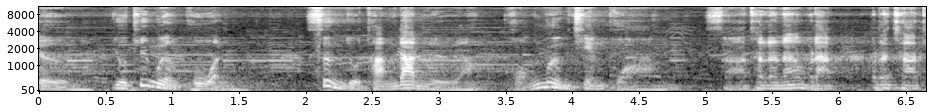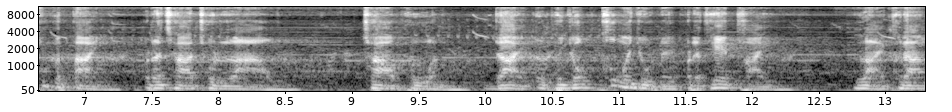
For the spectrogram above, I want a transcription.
เดิมอยู่ที่เมืองพวน ซึ่งอยู่ทางด้านเหนือของเมืองเชียงขวาง สาธารณรัฐ ประชาธิปไตย ประชาชนลาว ชาวพวนได้อพยพเข้ามาอยู่ในประเทศไทย หลายครั้ง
